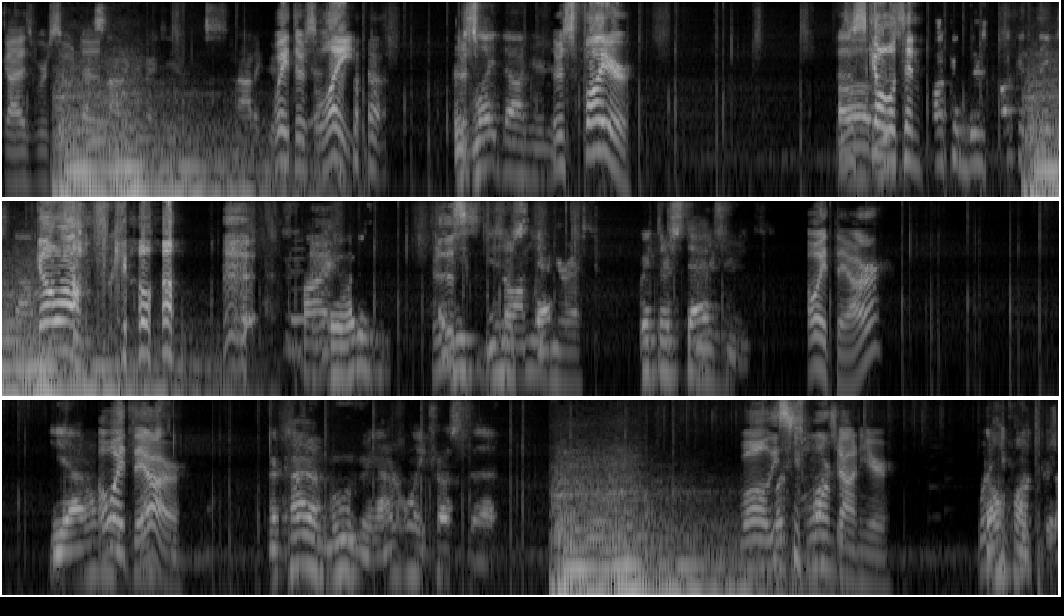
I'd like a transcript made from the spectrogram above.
Guys, we're so That's dead. not a good idea. It's not a good Wait, there's idea. light. There's, There's- light down here. There's fire. There's Uh, a skeleton. fucking, there's fucking things down Go here. off. Go off. Fine. Wait, what is, There's are this. these, these No, are I'm leaving your ass. Wait, they're statues. Oh wait, they are. Yeah, I don't. Oh really wait, they are. them. They're kind of moving. I don't really trust that. Well, at least if it's warm down here. What if Don't you punch punched it. it?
